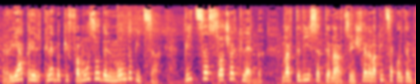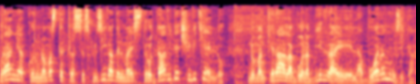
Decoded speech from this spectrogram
Riapre il club più famoso del mondo pizza Pizza Social Club. Martedì 7 marzo in scena la pizza contemporanea con una masterclass esclusiva del maestro Davide Civitiello. Non mancherà la buona birra e la buona musica.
